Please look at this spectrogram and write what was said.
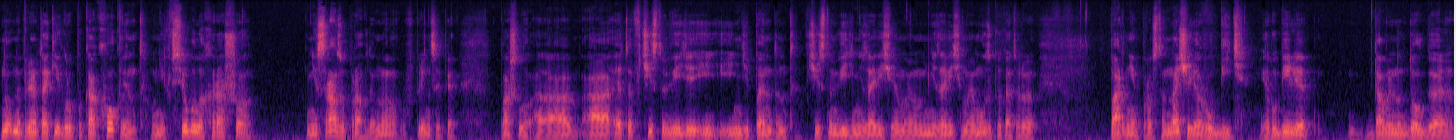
Ну, например, такие группы, как Хоквинд, у них все было хорошо. Не сразу, правда, но, в принципе, пошло. А, а, а это в чистом виде индепендент, в чистом виде независимая, независимая музыка, которую парни просто начали рубить. И рубили довольно долго,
